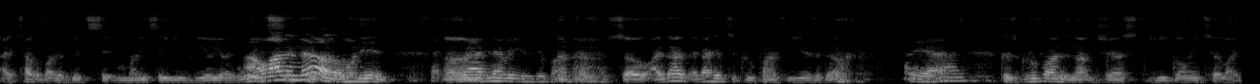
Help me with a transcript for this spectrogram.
I talk about a good sa- money saving deal. You're like, wait I a wanna know. I want in. Such Um, I've never used Groupon. So I got I got hip to Groupon a few years ago Yeah. because Groupon is not just you going to like.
